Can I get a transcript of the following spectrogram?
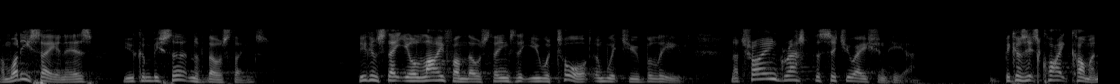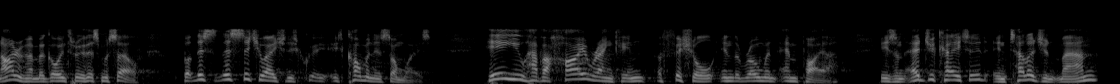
And what he's saying is, you can be certain of those things. You can stake your life on those things that you were taught and which you believed. Now try and grasp the situation here because it's quite common. I remember going through this myself. But this, this situation is, is common in some ways. Here you have a high ranking official in the Roman Empire. He's an educated, intelligent man.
